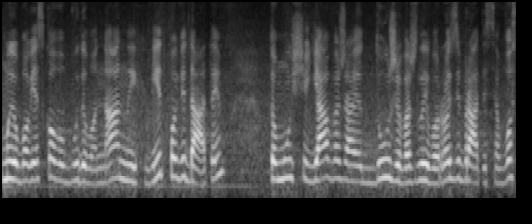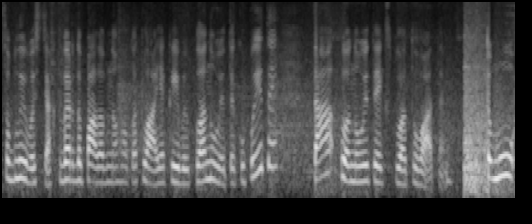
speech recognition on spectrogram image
Ми обов'язково будемо на них відповідати, тому що я вважаю дуже важливо розібратися в особливостях твердопаливного котла, який ви плануєте купити та плануєте експлуатувати. Тому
